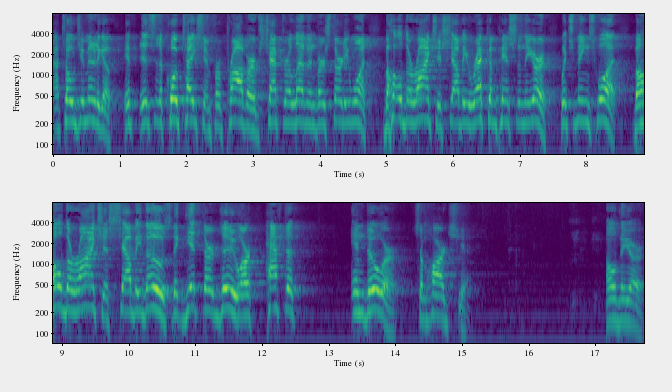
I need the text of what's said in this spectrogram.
I, told you a minute ago, if this is a quotation for Proverbs chapter 11, verse 31. Behold, the righteous shall be recompensed in the earth, which means what? Behold, the righteous shall be those that get their due or have to endure some hardship on the earth.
